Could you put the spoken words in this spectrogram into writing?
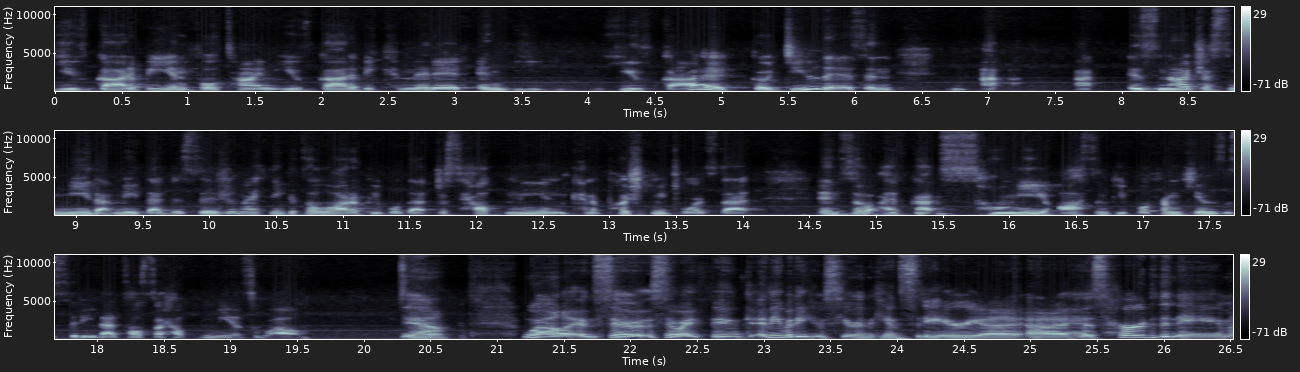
you've got to be in full time, you've got to be committed, and you've got to go do this. And I, it's not just me that made that decision. I think it's a lot of people that just helped me and kind of pushed me towards that. And so I've got so many awesome people from Kansas City that's also helping me as well. Yeah. Well, and so so I think anybody who's here in the Kansas City area uh, has heard the name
